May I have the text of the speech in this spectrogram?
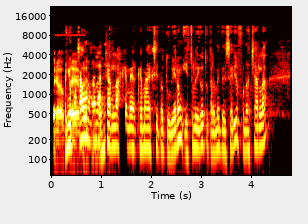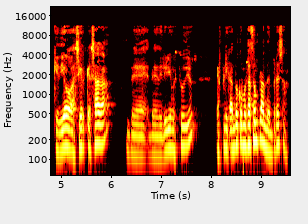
pero... El año pero- pasado, pero una de las charlas que, me- que más éxito tuvieron, y esto lo digo totalmente en serio, fue una charla que dio Asier Quesada de, de Delirium Studios explicando cómo se hace un plan de empresa.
